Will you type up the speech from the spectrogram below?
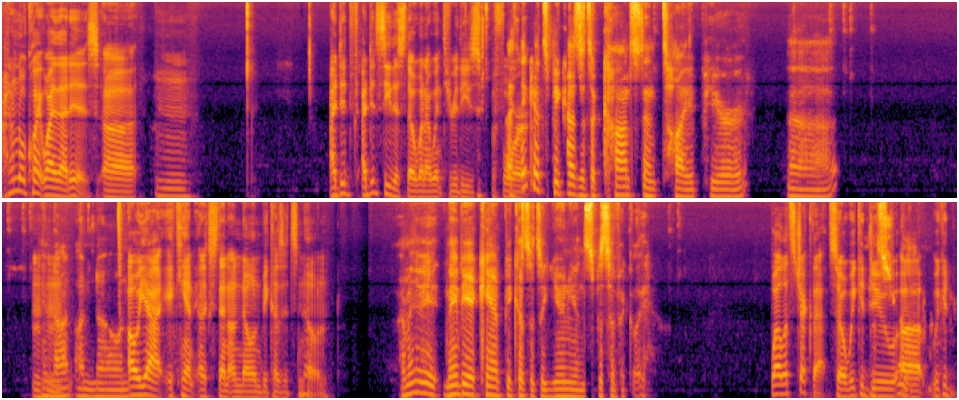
I don't know quite why that is. Uh, mm, I did I did see this though when I went through these before. I think it's because it's a constant type here. Uh, mm-hmm. not unknown. Oh yeah, it can't extend unknown because it's known. Or maybe maybe it can't because it's a union specifically. Well, let's check that. So we could do uh, we could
